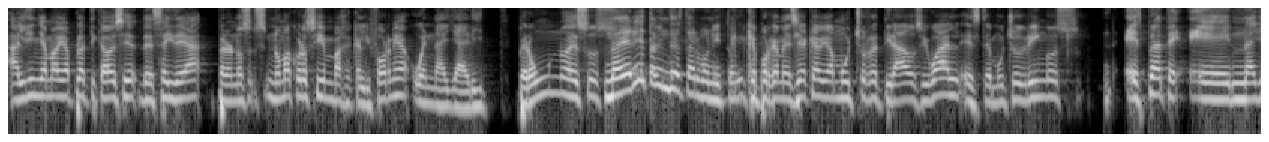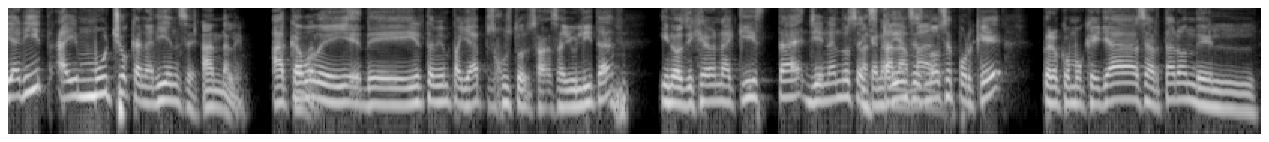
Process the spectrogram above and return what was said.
alguien ya me había platicado de, ese- de esa idea, pero no, no me acuerdo si en Baja California o en Nayarit. Pero uno de esos. Nayarit también debe estar bonito. que, que porque me decía que había muchos retirados igual, este, muchos gringos. Espérate, en Nayarit hay mucho canadiense. Ándale. Acabo de, de ir también para allá, pues justo Sa- Sayulita, y nos dijeron aquí está llenándose de canadienses, no sé por qué, pero como que ya se hartaron del,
